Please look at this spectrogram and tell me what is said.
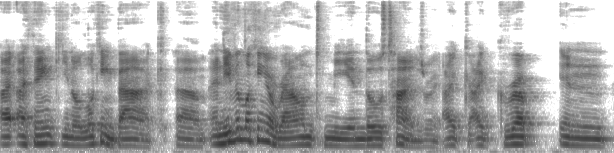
I, I, think you know, looking back, um, and even looking around me in those times, right? I, I grew up in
